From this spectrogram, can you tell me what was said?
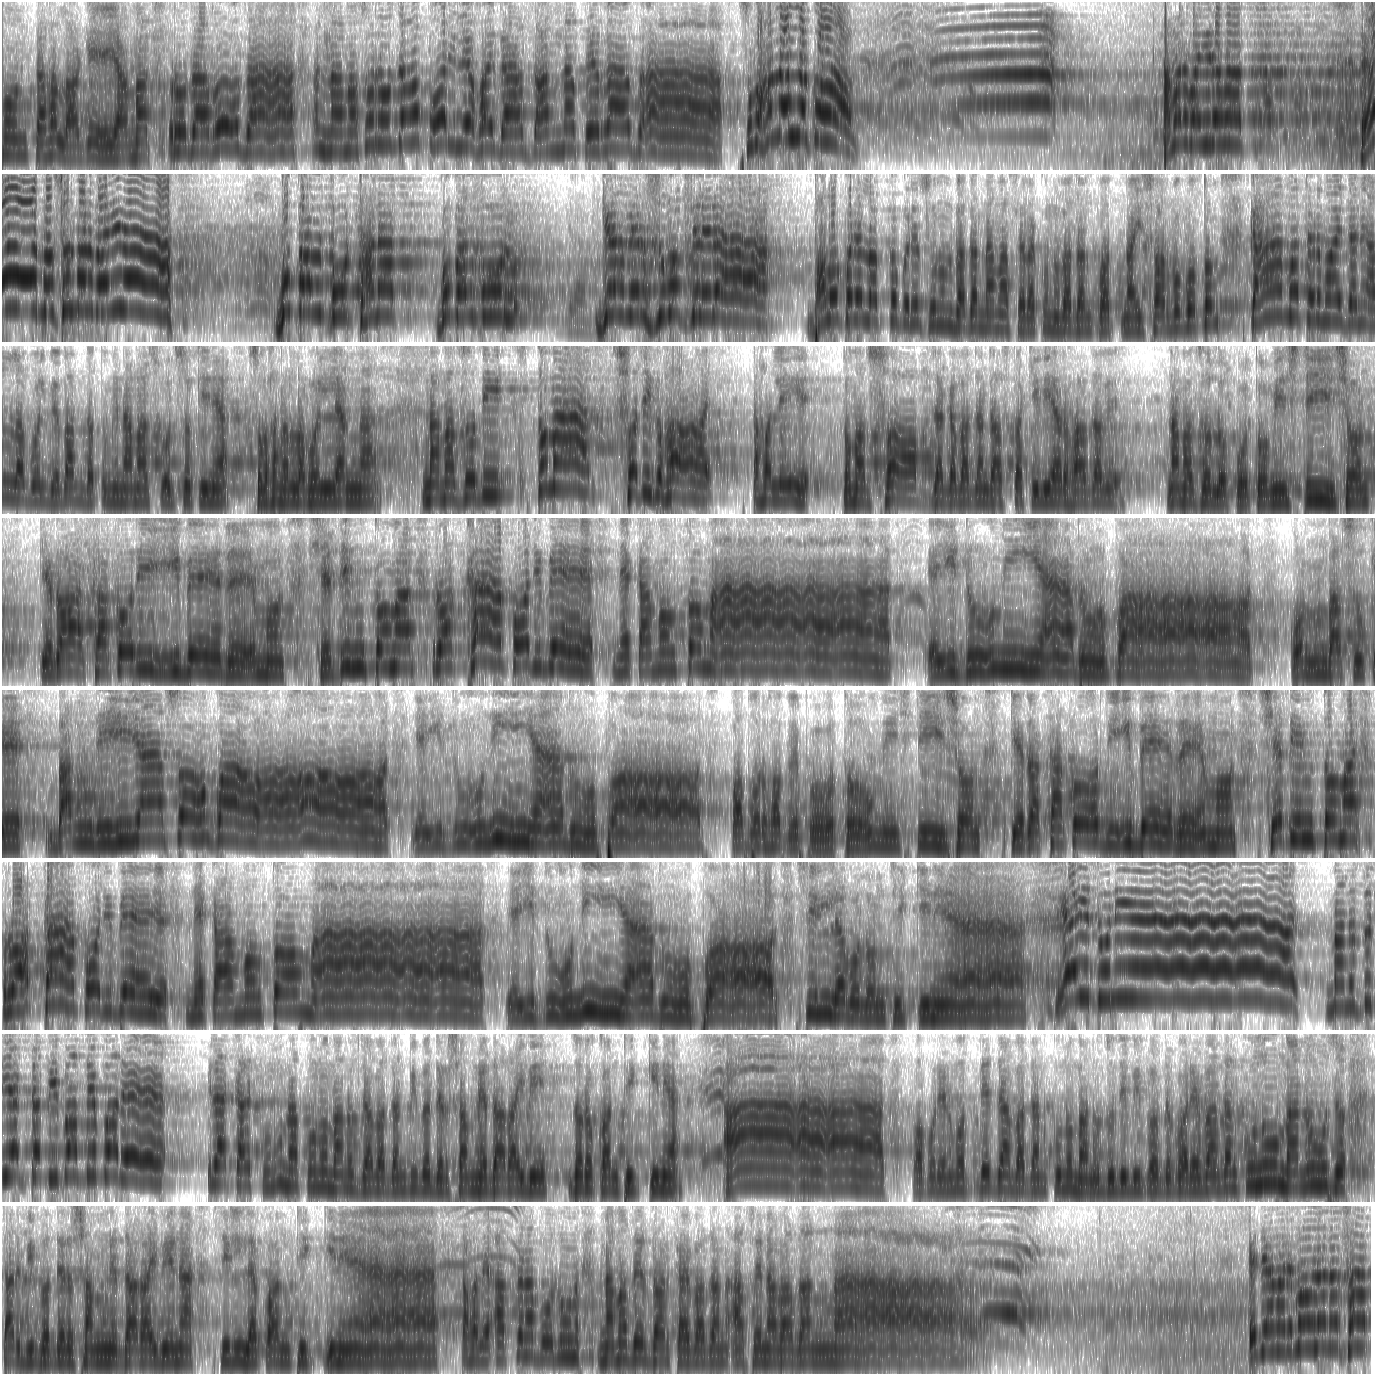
মন তাহা লাগে আমার, রোজা রোজা। নামাজ, রোজা পড়লে হয় জান্নাতে আমার আমার। মুসলমান ভাইরা, গোপালপুর থানার, গোপালপুর গ্রামের যুবক ছেলেরা, ভালো করে লক্ষ্য করে শুনুন, বাজার নামাজ ছাড়া কোনো বাজান পথ নাই। সর্বপ্রথম কামতের ময়দানে আল্লাহ বলবে, বান্দা, তুমি নামাজ পড়ছো কিনা? সোহান আল্লাহ বললেন না। নামাজ যদি তোমার সঠিক হয়, তাহলে তোমার সব জায়গা বাজান রাস্তা ক্লিয়ার হওয়া যাবে। নামাজ হলো প্রথম স্টেশন কে রক্ষা করিবে রে মন, সেদিন তোমার রক্ষা করবে, নেকামল তোমার। এই দুনিয়ার পার কোন বাসুকে বান্দিয়া সগর? এই দুনিয়ার পার কবর হবে প্রথম স্টেশন। কে রক্ষা করিবে রে মন? সেদিন তোমায় রক্ষা করবে নেকামল তোমার। এই দুনিয়ার উপর সিল্লা বলুন ঠিক কিনে? এই দুনিয়ায় মানুষ যদি একটা বিপদে পড়ে, এলাকার কোনো না কোনো মানুষ যাবাদান বিপদের সামনে দাঁড়াইবে যখন ঠিক কিনা? আর কবরের মধ্যে যাবাদান কোনো মানুষ যদি বিপদে পড়ে বাদান কোনো মানুষ তার বিপদের সামনে দাঁড়াইবে না, চিল্লা কন ঠিক কিনে? তাহলে আপনারা বলুন, নামাজের দরকার বাজান আছে না বাজান না? এই যে আমার মৌলানা সাহেব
